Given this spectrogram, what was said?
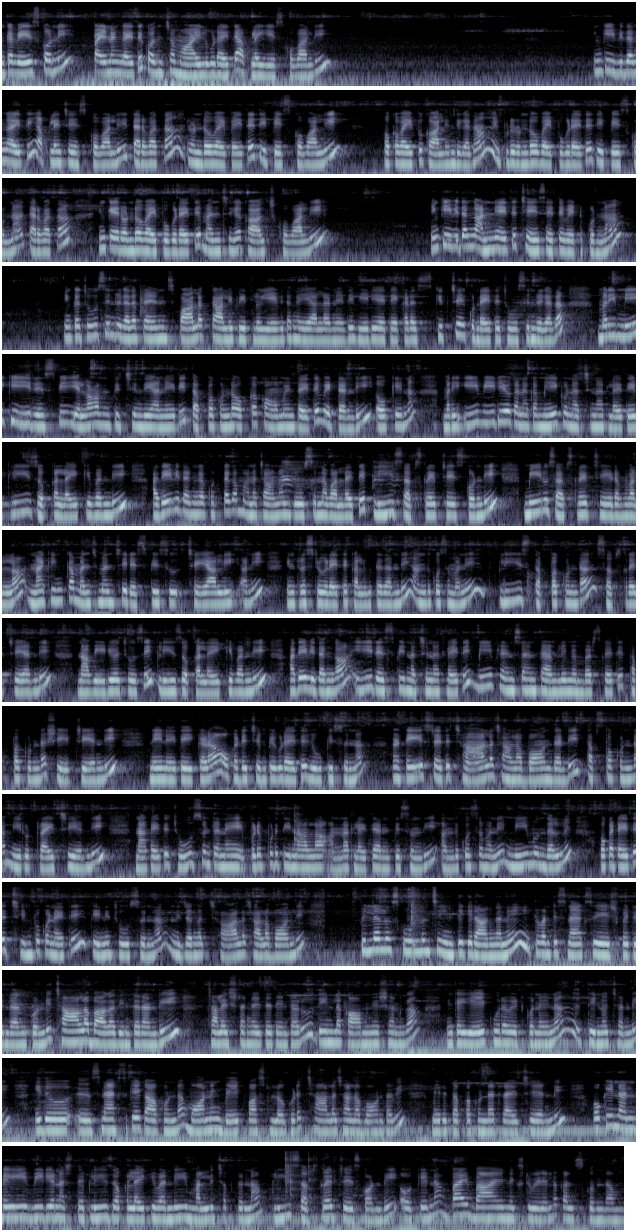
ఇంకా వేసుకొని పైనంగా అయితే కొంచెం ఆయిల్ కూడా అయితే అప్లై చేసుకోవాలి. ఇంక ఈ విధంగా అయితే అప్లై చేసుకోవాలి. తర్వాత రెండో వైపు అయితే తిప్పేసుకోవాలి. ఒకవైపు కాలింది కదా ఇప్పుడు రెండో వైపు కూడా అయితే తిప్పేసుకున్న తర్వాత ఇంకా రెండో వైపు కూడా అయితే మంచిగా కాల్చుకోవాలి. ఇంక ఈ విధంగా అన్నీ అయితే చేసి అయితే పెట్టుకున్నా. ఇంకా చూసిండ్రు కదా ఫ్రెండ్స్ పాలక్ తాలిపీట్లు ఏ విధంగా వేయాలనేది వీడియో అయితే ఎక్కడ స్కిప్ చేయకుండా అయితే చూసిండ్రు కదా. మరి మీకు ఈ రెసిపీ ఎలా అనిపించింది అనేది తప్పకుండా ఒక్క కామెంట్ అయితే పెట్టండి ఓకేనా? మరి ఈ వీడియో కనుక మీకు నచ్చినట్లయితే ప్లీజ్ ఒక్క లైక్ ఇవ్వండి. అదేవిధంగా కొత్తగా మన ఛానల్ చూస్తున్న వాళ్ళైతే ప్లీజ్ సబ్స్క్రైబ్ చేసుకోండి. మీరు సబ్స్క్రైబ్ చేయడం వల్ల నాకు ఇంకా మంచి మంచి రెసిపీస్ చేయాలి అని ఇంట్రెస్ట్ కూడా అయితే కలుగుతుందండి. అందుకోసమని ప్లీజ్ తప్ప తప్పకుండా సబ్స్క్రైబ్ చేయండి. నా వీడియో చూసి ప్లీజ్ ఒక లైక్ ఇవ్వండి. అదేవిధంగా ఈ రెసిపీ నచ్చినట్లయితే మీ ఫ్రెండ్స్ అండ్ ఫ్యామిలీ మెంబర్స్కి అయితే తప్పకుండా షేర్ చేయండి. నేనైతే ఇక్కడ ఒకటి చెంపి కూడా అయితే చూపిస్తున్నా. టేస్ట్ అయితే చాలా చాలా బాగుందండి. తప్పకుండా మీరు ట్రై చేయండి. నాకైతే చూస్తుంటేనే ఎప్పుడెప్పుడు తినాలా అన్నట్లయితే అనిపిస్తుంది. అందుకోసమని మీ ముందల్ని ఒకటైతే చింపుకొని అయితే తిని చూస్తున్నా. నిజంగా చాలా చాలా బాగుంది. పిల్లలు స్కూల్ నుంచి ఇంటికి రాగానే ఇటువంటి స్నాక్స్ చేసి పెట్టిండ్రు అనుకోండి చాలా బాగా తింటారండి. చాలా ఇష్టంగా అయితే తింటారు. దీంట్లో కాంబినేషన్గా ఇంకా ఏ కూర పెట్టుకునైనా తినొచ్చండి. ఇది స్నాక్స్కే కాకుండా మార్నింగ్ బ్రేక్ఫాస్ట్లో కూడా చాలా చాలా బాగుంటుంది. మీరు తప్పకుండా ట్రై చేయండి. ఓకేనండి వీడియో నచ్చితే ప్లీజ్ ఒక లైక్ ఇవ్వండి. మళ్ళీ చెప్తున్నా ప్లీజ్ సబ్స్క్రైబ్ చేసుకోండి. ఓకేనా? Bye bye. నెక్స్ట్ వీడియోలో కలుసుకుందాం.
